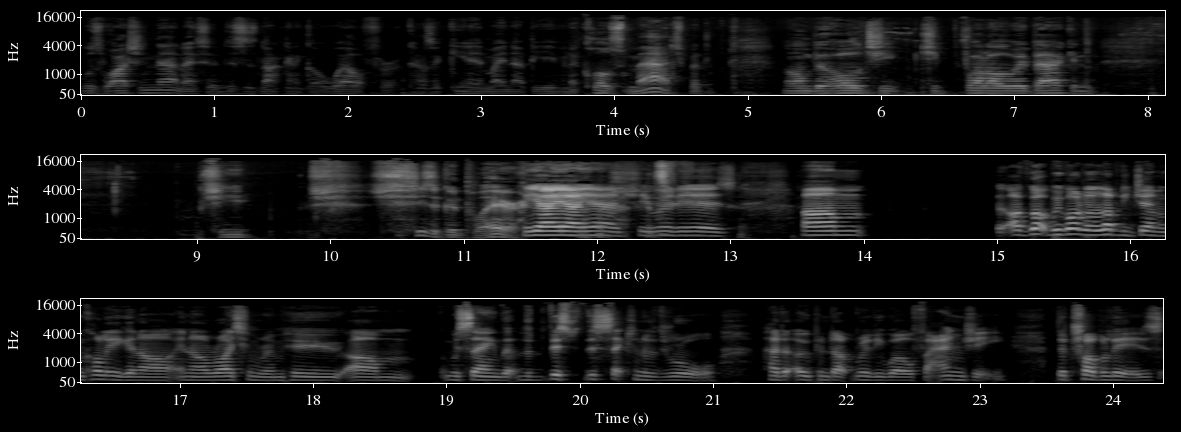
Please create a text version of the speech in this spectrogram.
was watching that, and I said, This is not going to go well for Kasatkina. It might not be even a close match, but lo and behold, she, she fought all the way back, and she she's a good player. Yeah, yeah, yeah. She really is. Um, I've got we've got a lovely German colleague in our in our writing room who um, was saying that the, this this section of the draw had opened up really well for Angie. The trouble is,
